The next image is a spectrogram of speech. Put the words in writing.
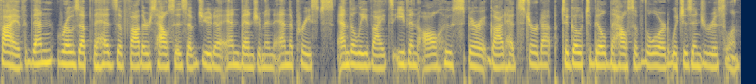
5. Then rose up the heads of fathers' houses of Judah and Benjamin, and the priests, and the Levites, even all whose spirit God had stirred up, to go to build the house of the Lord, which is in Jerusalem.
